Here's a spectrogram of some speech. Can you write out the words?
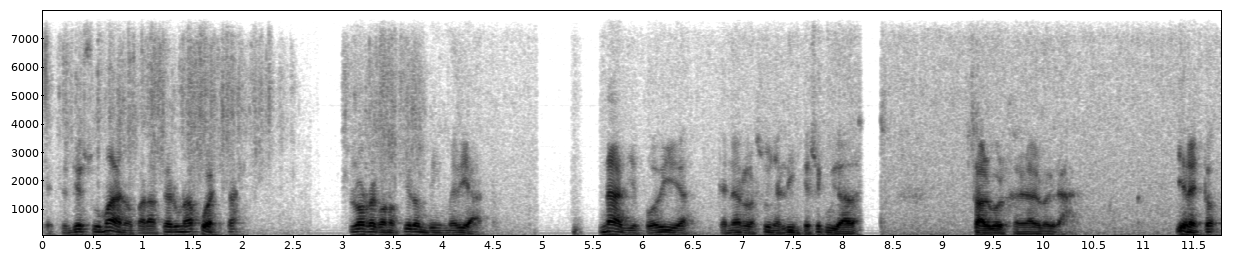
extendió su mano para hacer una apuesta, lo reconocieron de inmediato. Nadie podía tener las uñas limpias y cuidadas, salvo el general Belgrano. Y en esto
